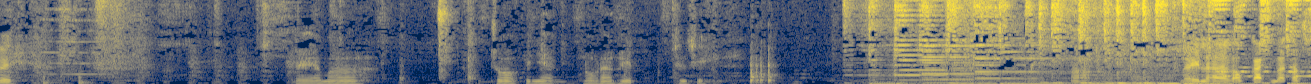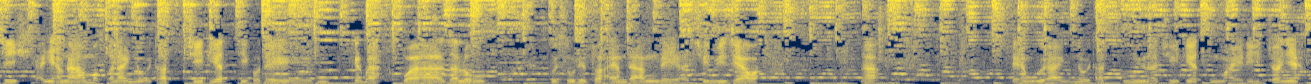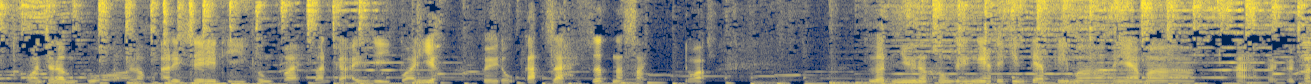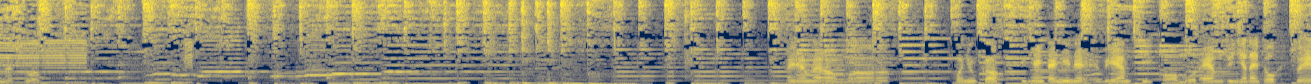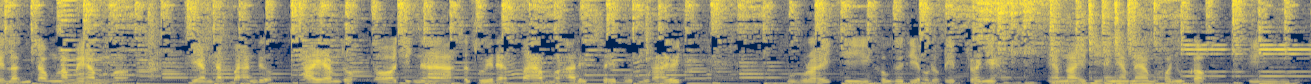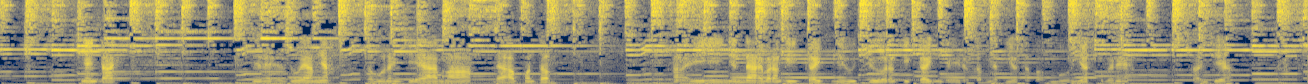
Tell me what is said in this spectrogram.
Để em uh, cho cái nhạc nó đang hết chương trình. Đây là góc cạnh và taxi. Anh em nào mặc phần ảnh nội thất chi tiết thì có thể kết bạn qua zalo. Với số điện thoại em đang để trên video á. Đó. để em gửi ảnh nội thất cũng như là chi tiết máy đến cho anh em. Còn chất âm của lọc ADC thì không phải bàn cãi gì quá nhiều. Về độ cắt giải rất là sạch đúng không ạ? Gần như là không thể nghe thấy tiếng tép khi mà anh em à, hạ cái, cái phần nó xuống. Anh em nào mà có nhu cầu thì nhanh tay liên hệ với em chỉ có một em duy nhất này thôi. Về lẫn trong năm em ờ, thì em đã bán được hai em rồi. Đó chính là Samsung S8 ADC 412X 412X thì không giới thiệu được đến cho anh em. Em này thì anh em nào mà có nhu cầu thì nhanh tay liên hệ giúp em nhé. Cảm ơn anh chị em ờ, đã quan tâm hãy nhấn like và đăng ký kênh nếu chưa đăng ký kênh để được cập nhật nhiều sản phẩm mới nhất của bên em. Chào anh chị em.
